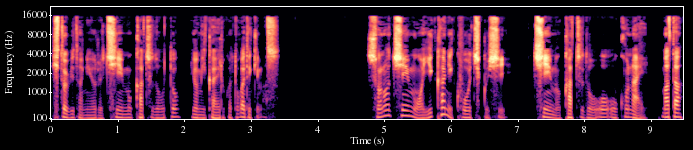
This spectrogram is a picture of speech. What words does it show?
人々によるチーム活動と読み替えることができます。そのチームをいかに構築し、チーム活動を行い、また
